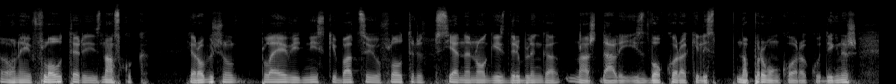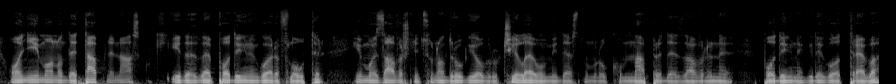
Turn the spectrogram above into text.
onaj floater iz naskoka. Jer obično plejevi niski bacaju floater s jedne noge iz driblinga, znaš, da li iz dvokorak ili na prvom koraku digneš. On je imao ono da je tapne naskok i da, da je podigne gore floater. Imao je završnicu na drugi obruč i levom i desnom rukom napred da je zavrne, podigne gde god treba.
